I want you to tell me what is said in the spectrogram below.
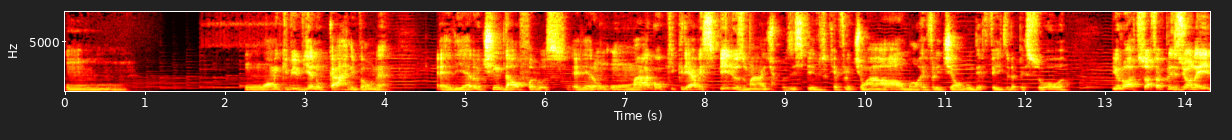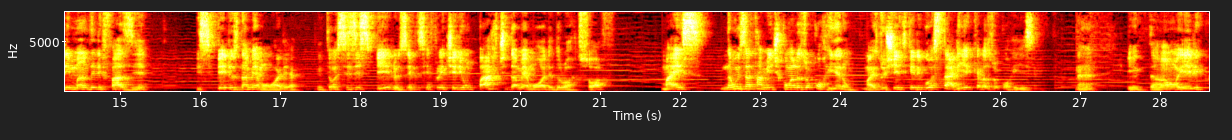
um, um homem que vivia no Carnival, né? Ele era o Tindálfalos. Ele era um, um, mago que criava espelhos mágicos, espelhos que refletiam a alma ou refletiam algum defeito da pessoa. E o Lord Soft aprisiona ele e manda ele fazer espelhos da memória. Então esses espelhos, eles refletiriam parte da memória do Lord Soft, mas não exatamente como elas ocorreram, mas do jeito que ele gostaria que elas ocorressem, né? Então ele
